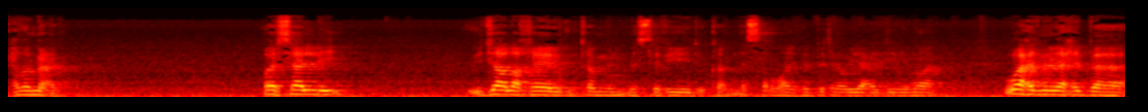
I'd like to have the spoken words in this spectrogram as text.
يحضر معنا. وأرسل لي وجزاه الله خير وكم نستفيد وكم نسأل الله يثبتنا وياه على الدين إيمان واحد من الأحبة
